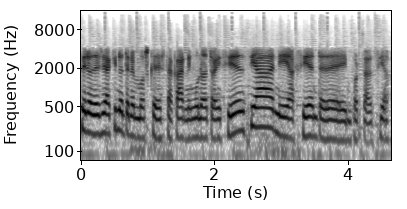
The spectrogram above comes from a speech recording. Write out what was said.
pero desde aquí no tenemos que destacar ninguna otra incidencia ni accidente de importancia.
